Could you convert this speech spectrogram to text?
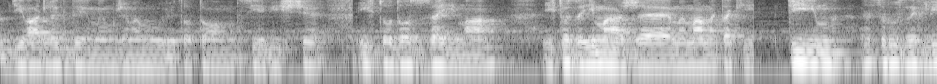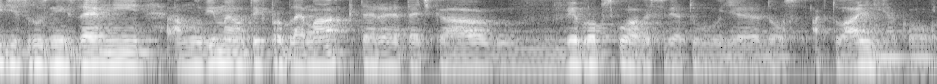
v divadle, kdy my můžeme mluvit o tom z jeviště. Jich to dost zajímá. Jich to zajímá, že my máme taky tým z různých lidí z různých zemí a mluvíme o těch problémách, které teďka v Evropsku a ve světu je dost aktuální, jako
